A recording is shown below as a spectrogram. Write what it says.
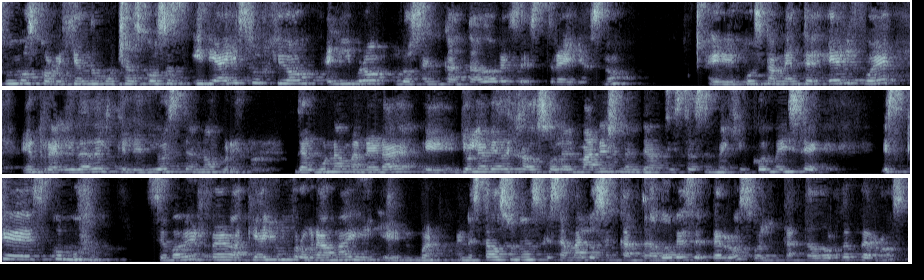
fuimos corrigiendo muchas cosas y de ahí surgió el libro Los Encantadores de Estrellas, ¿no? Eh, justamente él fue en realidad el que le dio este nombre. De alguna manera, yo le había dejado solo el management de artistas en México y me dice, es que es como, se va a ver feo, aquí hay un programa, en Estados Unidos que se llama Los Encantadores de Perros o el Encantador de Perros,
